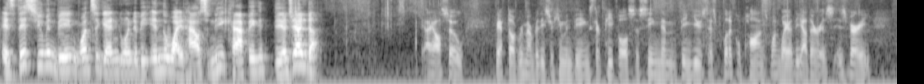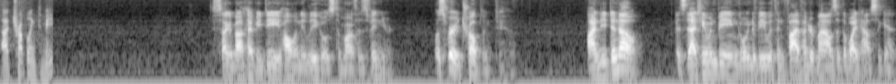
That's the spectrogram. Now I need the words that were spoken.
is this human being once again going to be in the White House kneecapping the agenda? I also we have to remember these are human beings, they're people, so seeing them being used as political pawns one way or the other is, is very uh, troubling to me. He's talking about Heavy D hauling illegals to Martha's Vineyard. Well, it's very troubling to him. I need to know is that human being going to be within 500 miles of the White House again?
